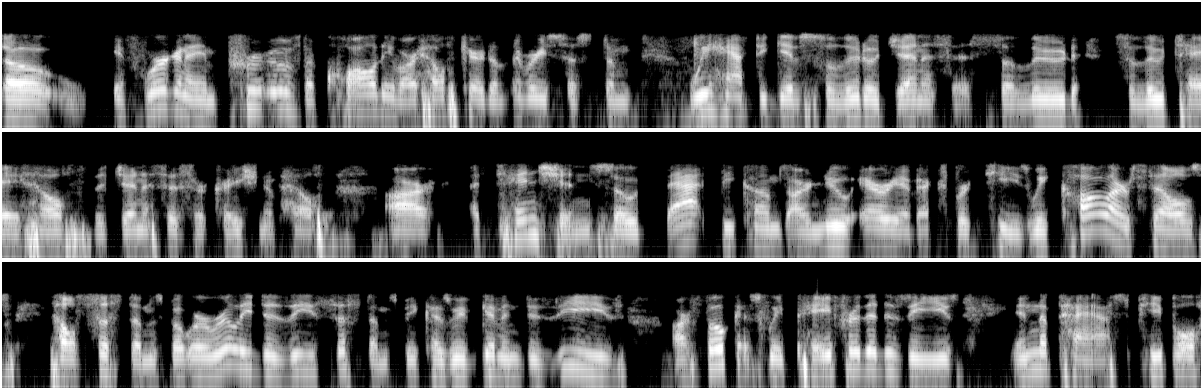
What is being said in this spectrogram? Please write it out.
So if we're going to improve the quality of our healthcare delivery system, we have to give salutogenesis, salute, salute health, the genesis or creation of health, our attention so that becomes our new area of expertise. We call ourselves health systems, but we're really disease systems because we've given disease our focus. We pay for the disease. In the past, people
